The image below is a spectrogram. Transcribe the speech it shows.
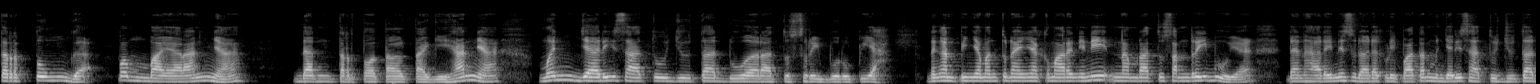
tertunggak pembayarannya dan tertotal tagihannya menjadi Rp1.200.000 rupiah. Dengan pinjaman tunainya kemarin ini 600-an ribu ya. Dan hari ini sudah ada kelipatan menjadi 1.200.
